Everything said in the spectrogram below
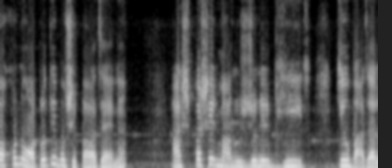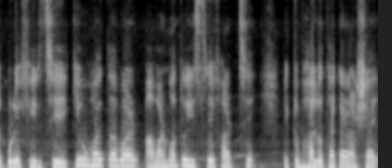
কখনো অটোতে বসে পাওয়া যায় না আশপাশের মানুষজনের ভিড়, কেউ বাজার করে ফিরছে, কেউ হয়তো আবার আমার মতো ইসরে ফাটছে। একটু ভালো থাকার আশায়।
